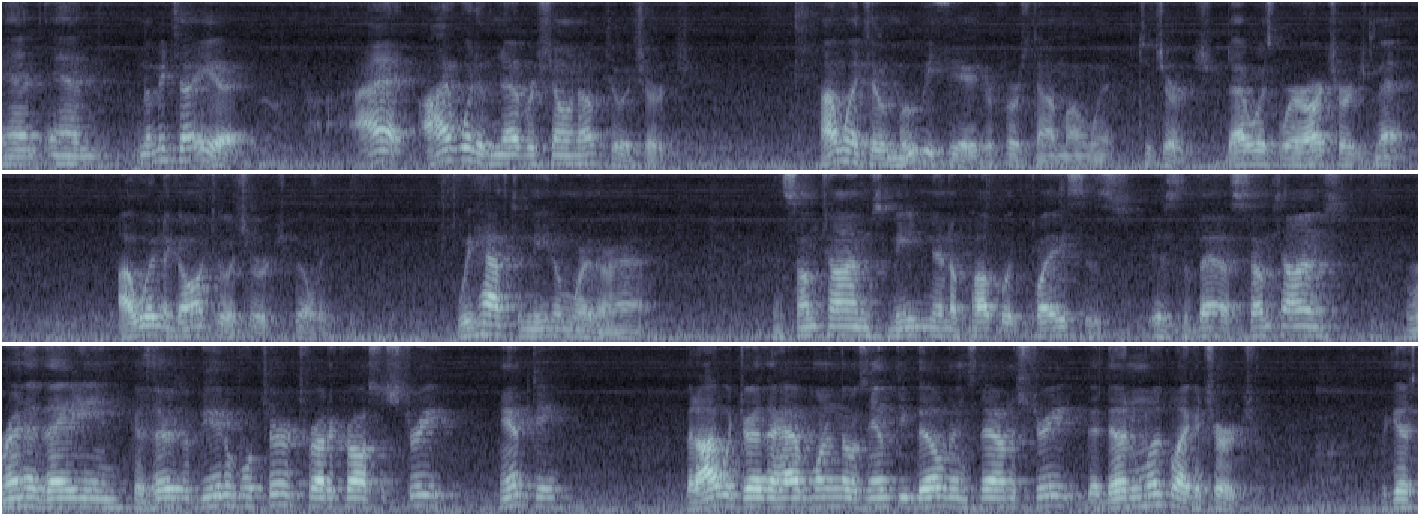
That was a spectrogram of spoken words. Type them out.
And, and let me tell you, I, I would have never shown up to a church. I went to a movie theater first time I went to church. That was where our church met. I wouldn't have gone to a church building. We have to meet them where they're at. And sometimes meeting in a public place is, is the best. Sometimes renovating, because there's a beautiful church right across the street, empty. But I would rather have one of those empty buildings down the street that doesn't look like a church. Because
